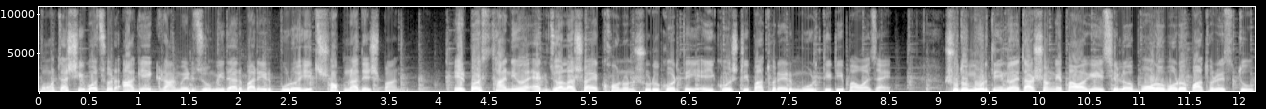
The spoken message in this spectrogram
পঁচাশি বছর আগে গ্রামের জমিদার বাড়ির পুরোহিত স্বপ্নাদেশ পান। এরপর স্থানীয় এক জলাশয়ে খনন শুরু করতেই এই কোষ্ঠী পাথরের মূর্তিটি পাওয়া যায়। শুধু মূর্তি নয়, তার সঙ্গে পাওয়া গিয়েছিল বড় বড় পাথরের স্তূপ।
